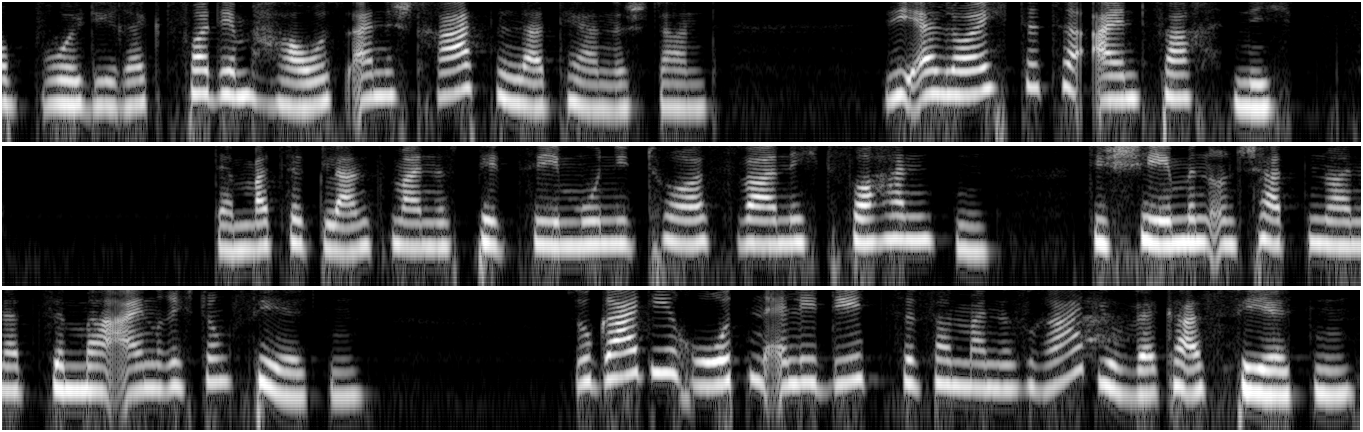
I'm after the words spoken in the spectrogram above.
obwohl direkt vor dem Haus eine Straßenlaterne stand. Sie erleuchtete einfach nichts. Der matte Glanz meines PC-Monitors war nicht vorhanden. Die Schemen und Schatten meiner Zimmereinrichtung fehlten. Sogar die roten LED-Ziffern meines Radioweckers fehlten.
